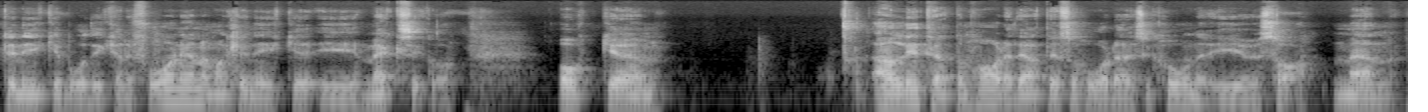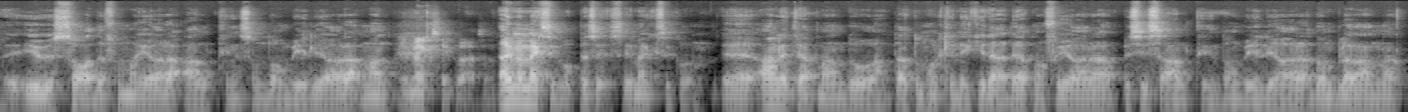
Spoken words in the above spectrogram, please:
kliniker både i Kalifornien, de har kliniker i Mexiko. Och eh, Anledningen till att de har det, det är att det är så hårda restriktioner i USA. Men i USA, där får man göra allting som de vill göra. Man, I Mexiko alltså? Nej, men Mexiko, precis. I Mexiko. Eh, anledningen till att, man då, att de har kliniker där, det är att man får göra precis allting de vill göra. De bland annat,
